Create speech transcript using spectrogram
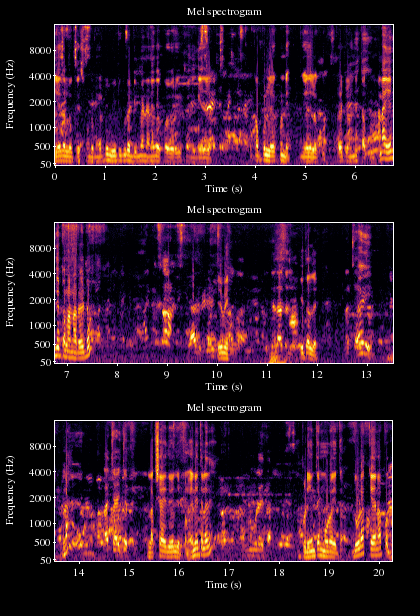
గేదెలు తీసుకుంటున్నారు కాబట్టి వీటికి కూడా డిమాండ్ అనేది ఎక్కువ పెరిగిపోయింది గేదెలకు. ఒకప్పుడు లేకుండే గేదెలకు రేట్లు అనేది తక్కువ. అన్న ఏం చెప్తున్నా అన్న రేటు? ఏవి? ఇతలే లక్ష లక్ష ఐదు వేలు చెప్పాను ఎన్ని అవుతుంది అది ఇప్పుడు ఇంతే మూడో అవుతాం దూడ కేనా పొద్దు?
